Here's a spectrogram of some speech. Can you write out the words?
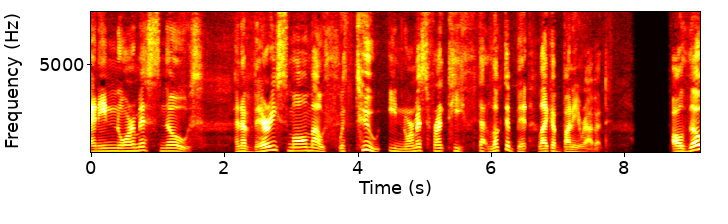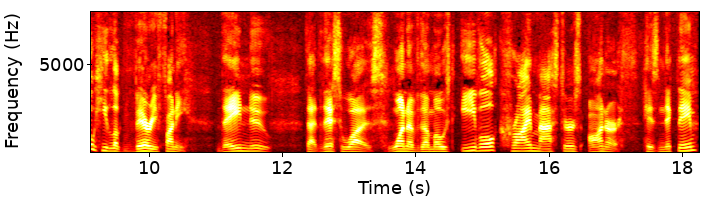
an enormous nose and a very small mouth with two enormous front teeth that looked a bit like a bunny rabbit. Although he looked very funny, they knew that this was one of the most evil crime masters on earth. His nickname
